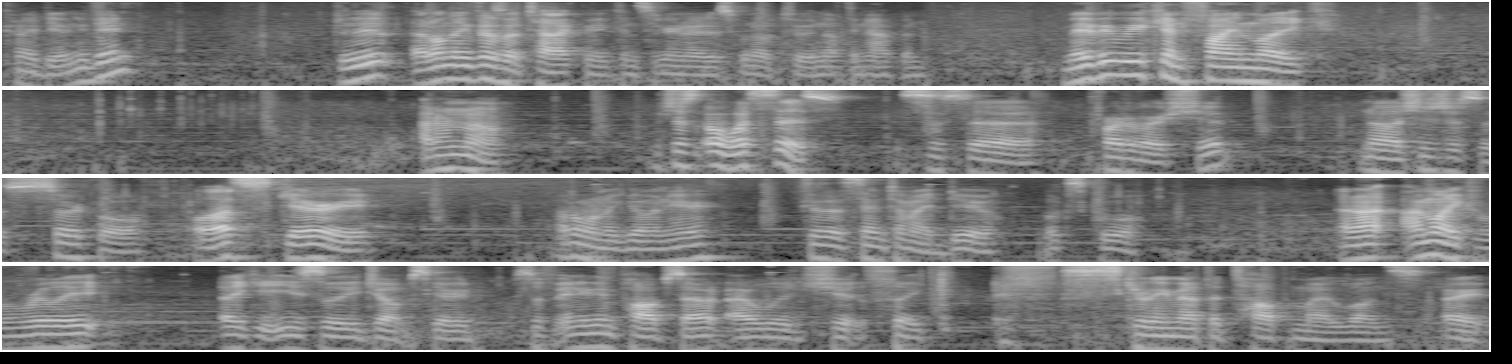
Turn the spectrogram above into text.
Can I do anything? Do I don't think those attack me considering I just went up to it, nothing happened. Maybe we can find like... I don't know. Just, oh, what's this? Is this uh, part of our ship? No, it's just a circle. Oh, that's scary. I don't want to go in here. Because at the same time I do. Looks cool. And I, I'm like really, like easily jump scared. So if anything pops out, I will legit like scream at the top of my lungs. Alright.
